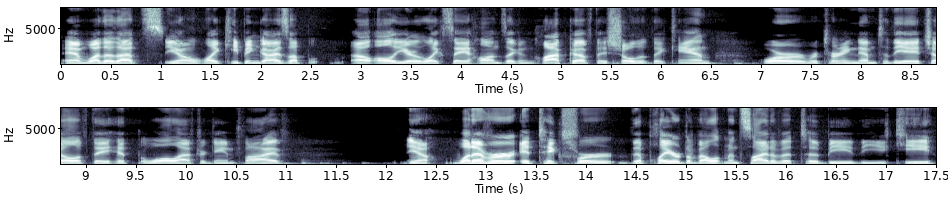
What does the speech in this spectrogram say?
And whether that's, you know, like keeping guys up uh, all year, like say Honzek and Klapka, if they show that they can, or returning them to the AHL if they hit the wall after game five. You know, whatever it takes for the player development side of it to be the key,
